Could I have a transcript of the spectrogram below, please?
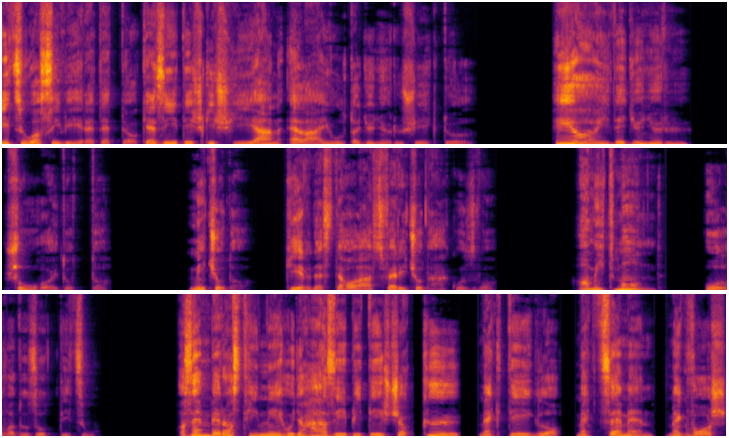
Icu a szívére tette a kezét, és kis híján elájult a gyönyörűségtől. – Jaj, de gyönyörű! – sóhajtotta. – Micsoda? – kérdezte halász Feri csodálkozva. – Amit mond? – olvadozott Icu. – Az ember azt hinné, hogy a házépítés csak kő, meg tégla, meg cement, meg vas,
